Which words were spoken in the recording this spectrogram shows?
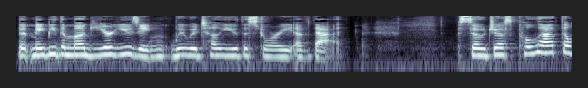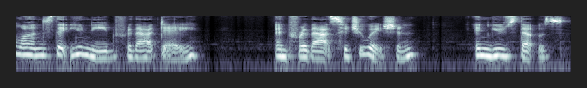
but maybe the mug you're using, we would tell you the story of that. So just pull out the ones that you need for that day and for that situation and use those.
